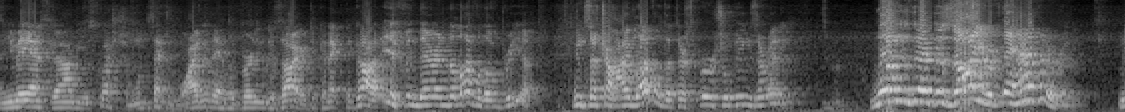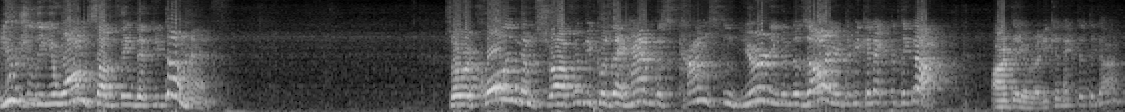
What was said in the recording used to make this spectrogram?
And you may ask an obvious question. One second. Why do they have a burning desire to connect to God if and they're in the level of Bria? In such a high level that they're spiritual beings already. What is their desire if they have it already? Usually you want something that you don't have. So we're calling them Seraphim because they have this constant yearning and desire to be connected to God. Aren't they already connected to God?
